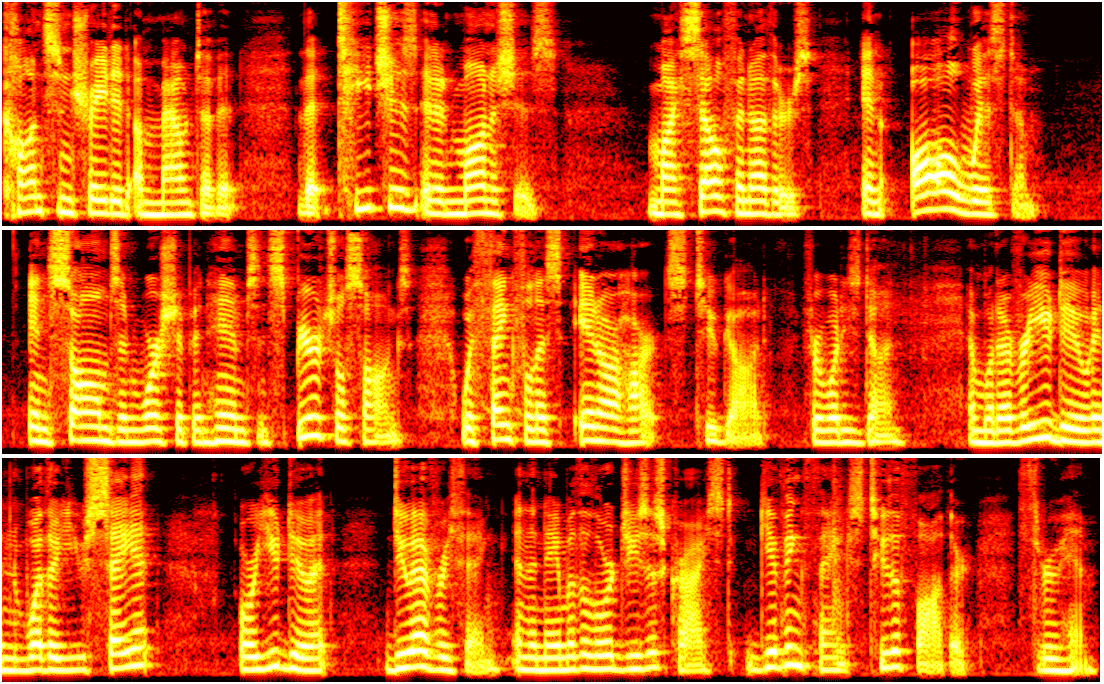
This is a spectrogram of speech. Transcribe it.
concentrated amount of it that teaches and admonishes myself and others in all wisdom, in psalms and worship and hymns and spiritual songs with thankfulness in our hearts to God for what He's done. And whatever you do, and whether you say it or you do it, do everything in the name of the Lord Jesus Christ, giving thanks to the Father through him.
